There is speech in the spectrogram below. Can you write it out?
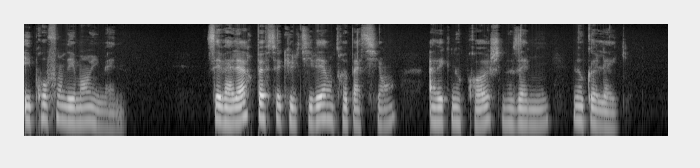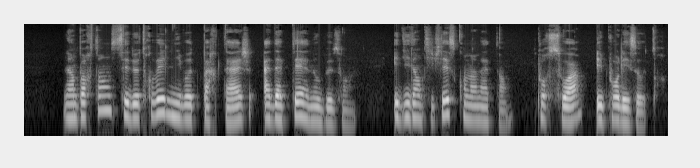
et profondément humaines. Ces valeurs peuvent se cultiver entre patients, avec nos proches, nos amis, nos collègues. L'important, c'est de trouver le niveau de partage adapté à nos besoins et d'identifier ce qu'on en attend, pour soi et pour les autres.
